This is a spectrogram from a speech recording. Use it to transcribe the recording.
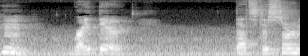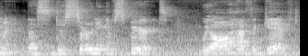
Hmm, right there. That's discernment. That's discerning of spirits. We all have the gift,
